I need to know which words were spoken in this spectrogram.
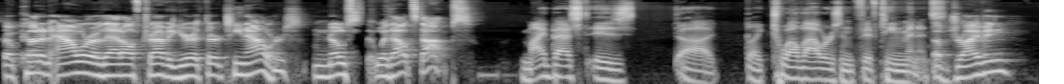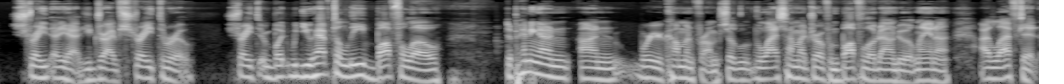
So cut an hour of that off traffic. You're at 13 hours, no without stops My best is uh, like 12 hours and 15 minutes. of driving. straight uh, yeah you drive straight through. Straight through but you have to leave buffalo depending on on where you're coming from. So the last time i drove from buffalo down to atlanta i left at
